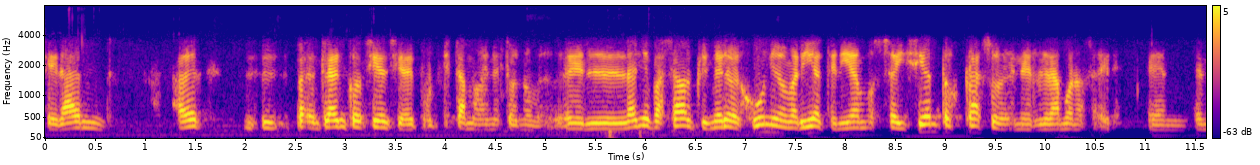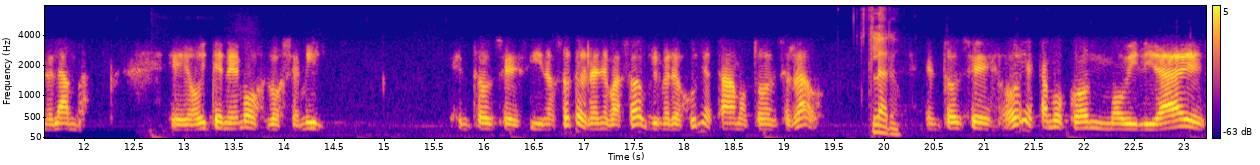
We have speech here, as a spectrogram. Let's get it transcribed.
serán, a ver, para entrar en conciencia de por qué estamos en estos números. El año pasado, el primero de junio, María, teníamos 600 casos en el Gran Buenos Aires, en, en el AMBA. Eh, hoy tenemos 12.000. Entonces, y nosotros el año pasado, el primero de junio, estábamos todos encerrados. Claro. Entonces, hoy estamos con movilidades,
